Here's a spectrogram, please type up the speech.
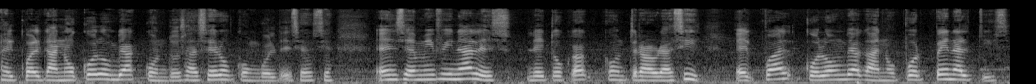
el cual ganó Colombia con 2 a 0 con gol de Sebastián. En semifinales le toca contra Brasil, el cual Colombia ganó por penaltis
